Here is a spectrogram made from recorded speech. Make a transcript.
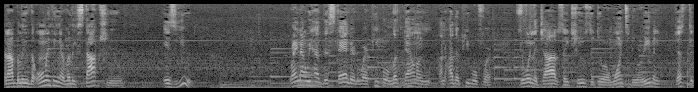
And I believe the only thing that really stops you is you right now we have this standard where people look down on, on other people for doing the jobs they choose to do or want to do or even just the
